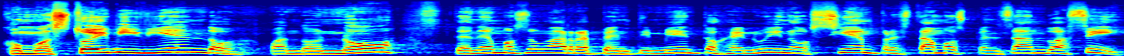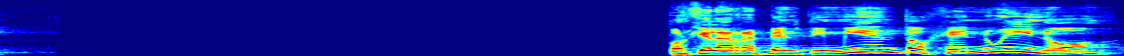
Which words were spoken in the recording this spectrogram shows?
como estoy viviendo? Cuando no tenemos un arrepentimiento genuino, siempre estamos pensando así. Porque el arrepentimiento genuino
